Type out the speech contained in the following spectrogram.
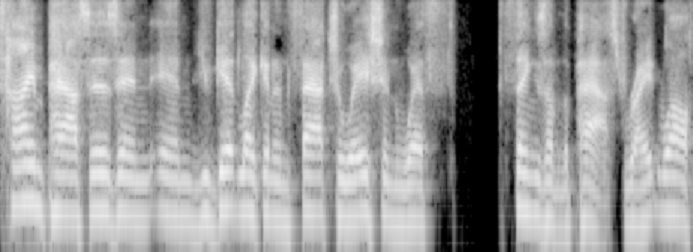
time passes and and you get like an infatuation with things of the past, right? Well,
